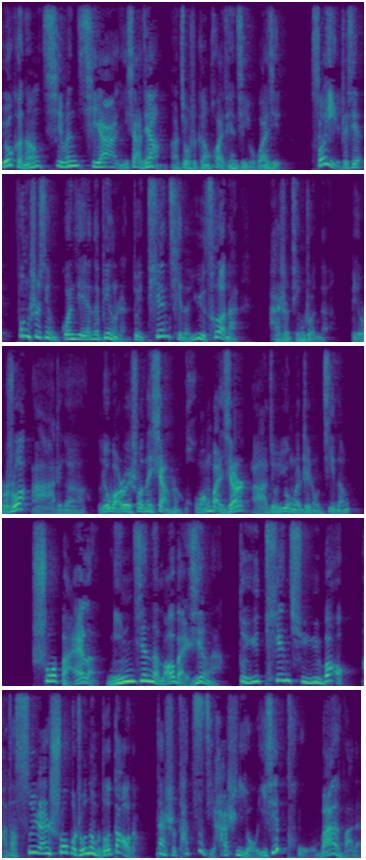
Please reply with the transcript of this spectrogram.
有可能气温气压一下降啊，就是跟坏天气有关系。所以这些风湿性关节炎的病人对天气的预测呢，还是挺准的。比如说啊，这个刘宝瑞说那相声黄半仙儿啊，就用了这种技能。说白了，民间的老百姓啊，对于天气预报啊，他虽然说不出那么多道道，但是他自己还是有一些土办法的。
